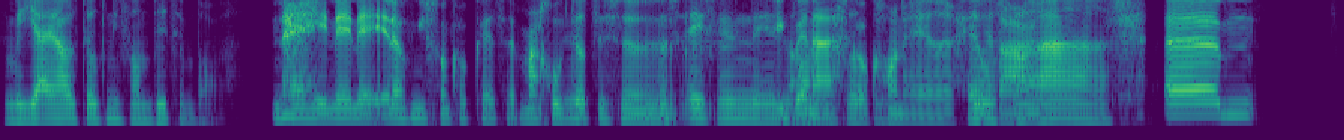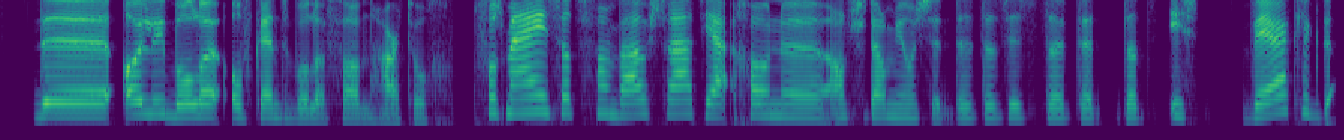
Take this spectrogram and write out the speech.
Maar jij houdt ook niet van bitterballen. Nee, nee, nee. En ook niet van kroketten. Maar goed, dat is een. Dat is even een, een ik ben eigenlijk ook gewoon heel, heel raar. raar. Ehm, de oliebollen of krentenbollen van Hartog. Volgens mij is dat van Bouwstraat. Ja, gewoon eh, Amsterdam, jongens. Dat, dat, is, dat, dat, dat is werkelijk de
